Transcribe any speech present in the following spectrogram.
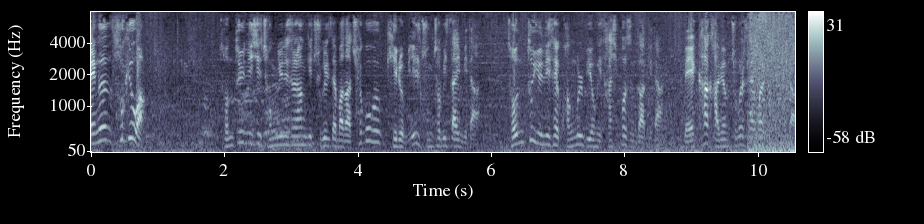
동맹은 석유왕. 전투 유닛이 정 유닛을 한 기 죽일 때마다 최고급 기름 1중첩이 쌓입니다. 전투 유닛의 광물 비용이 40% 증가합니다. 메카 감염충을 사용할 수 있습니다.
